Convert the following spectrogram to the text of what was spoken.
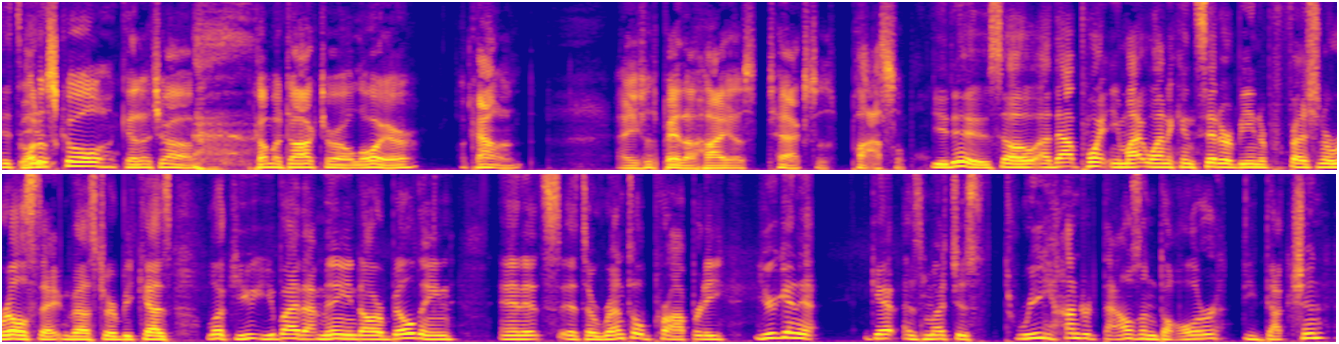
It's, Go to it's- school, get a job, become a doctor, a lawyer, accountant, and you just pay the highest taxes possible. You do. So at that point, you might want to consider being a professional real estate investor because look, you, you buy that million dollar building and it's it's a rental property. You're going to get as much as three hundred thousand dollar deduction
